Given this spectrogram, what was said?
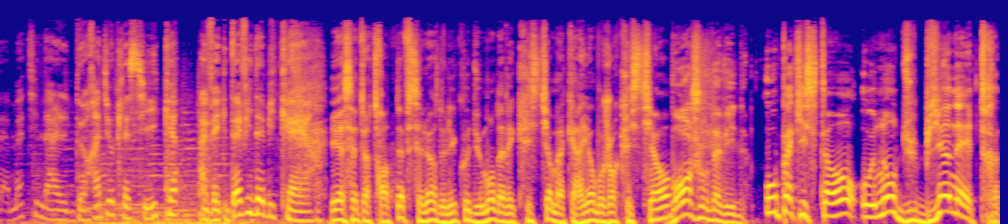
La matinale de Radio Classique avec David Abiker. Et à 7h39, c'est l'heure de l'écho du monde avec Christian Macarian. Bonjour Christian. Bonjour David. Au Pakistan, au nom du bien-être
